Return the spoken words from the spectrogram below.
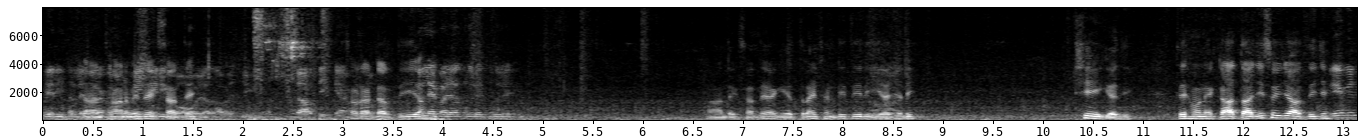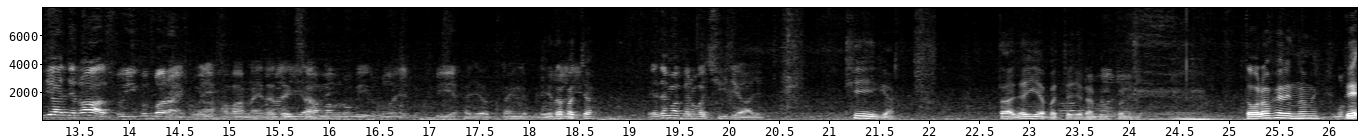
ਫੇਰੀ ਥੱਲੇ ਜਾ ਕੇ ਥਾਣ ਵੀ ਦੇਖ ਸਕਦੇ। ਡਰਦੀ ਕਿਆ ਥੋੜਾ ਡਰਦੀ ਆ। ਥੱਲੇ ਬਹਿ ਜਾ ਥੱਲੇ ਥੱਲੇ। ਹਾਂ ਦੇਖ ਸਕਦੇ ਹੈਗੀ ਇਸ ਤਰ੍ਹਾਂ ਹੀ ਠੰਡੀ ਧੀਰੀ ਆ ਜਿਹੜੀ। ਠੀਕ ਹੈ ਜੀ। ਤੇ ਹੁਣ ਇੱਕ ਆ ਤਾਜੀ ਸੂਈ ਜਾਂਦੀ ਜੇ। ਇਹ ਵੀਰ ਜੀ ਅੱਜ ਰਾਤ ਸੂਈ ਕੋ 12 1 ਵਜੇ। ਹਵਾਨਾ ਇਹਦਾ ਦੇਖ ਸਕਦੇ। ਮਗਰੋਂ ਵੇਖ ਲਓ ਅਜੇ ਡੁੱਬੀ ਹੈ ਅਜੇ ਉਤਰਾ ਹੀ ਲੱਭੜੀ ਇਹਦਾ ਬੱਚਾ। ਇਹਦੇ ਮਗਰ ਵੱਛੀ ਜੇ। ਆਜ ਠੀਕ ਆ। ਤਾਜ਼ਾ ਹੀ ਆ ਬੱਚਾ ਜਿਹੜਾ ਬਿਲਕੁਲ। ਤੋਰੋ ਫਿਰ ਇਹਨੂੰ ਵੀ। ਤੇ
